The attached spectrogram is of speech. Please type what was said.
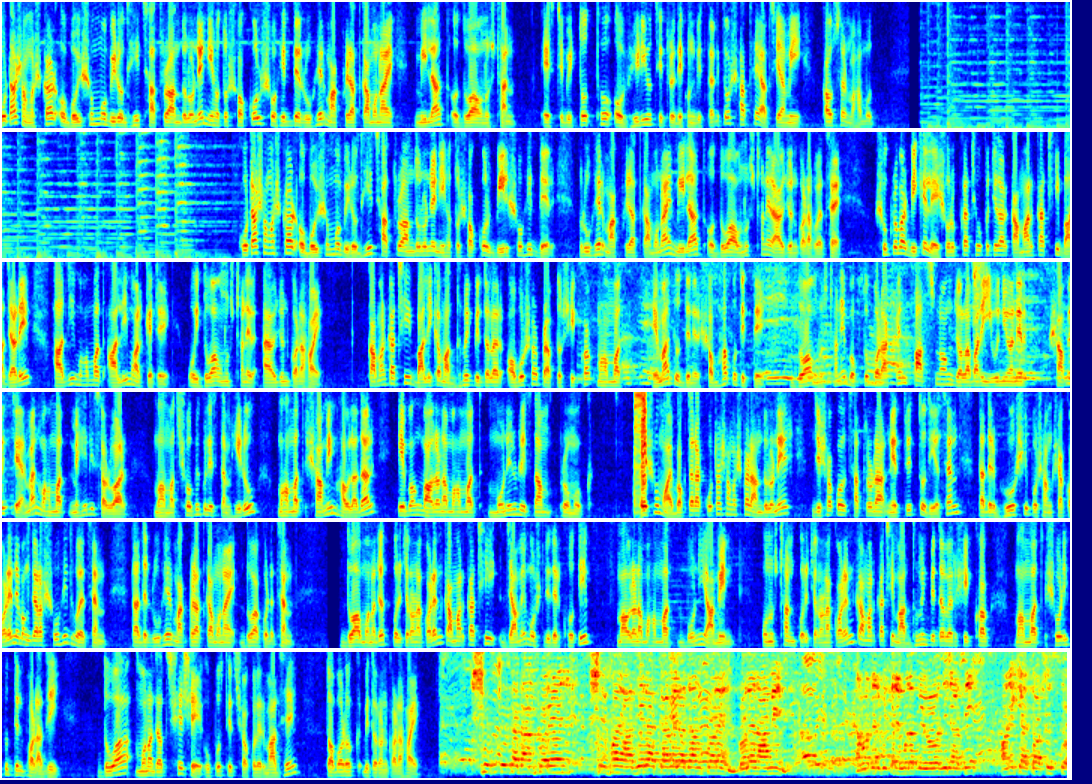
কোটা সংস্কার ও বৈষম্য বিরোধী ছাত্র আন্দোলনে নিহত সকল শহীদদের রুহের মাগফিরাত কামনায় মিলাদ ও দোয়া অনুষ্ঠান। এসটিভির তথ্য ও ভিডিও চিত্রে দেখুন বিস্তারিত। সাথে আছি আমি কাউসার মাহমুদ। কোটা সংস্কার ও বৈষম্য বিরোধী ছাত্র আন্দোলনে নিহত সকল বীর শহীদদের রুহের মাগফিরাত কামনায় মিলাদ ও দোয়া অনুষ্ঠানের আয়োজন করা হয়েছে। শুক্রবার বিকেলে স্বরূপকাছি উপজেলার কামারকাঠি বাজারে হাজি মোহাম্মদ আলী মার্কেটে ওই দোয়া অনুষ্ঠানের আয়োজন করা হয়। কামারকাছি বালিকা মাধ্যমিক বিদ্যালয়ের অবসরপ্রাপ্ত শিক্ষক মোহাম্মদ হেমায়ত উদ্দিনের সভাপতিত্বে দোয়া অনুষ্ঠানে বক্তব্য রাখেন পাঁচ নং জলাবাড়ি ইউনিয়নের সাবেক চেয়ারম্যান মোহাম্মদ মেহেদি সরওয়ার, মোহাম্মদ শফিকুল ইসলাম হিরু, মোহাম্মদ শামীম হাওলাদার এবং মাওলানা মোহাম্মদ মনিরুল ইসলাম প্রমুখ। সময় বক্তারা কোটা সংস্কার আন্দোলনে যে সকল ছাত্ররা নেতৃত্ব দিয়েছেন, তাদের ভূয়সী প্রশংসা করেন এবং যারা শহীদ হয়েছেন, তাদের রুহের মাগফেরাত কামনায় দোয়া করেছেন। দোয়া মোনাজাত পরিচালনা করেন কামারকাঠি জামে মসজিদের খতিব মাওলানা মোহাম্মদ বনি আমিন। অনুষ্ঠান পরিচালনা করেন কামারকাঠি মাধ্যমিক বিদ্যালয়ের শিক্ষক মোহাম্মদ শরীফুদ্দিন ফরাজি। দোয়া মোনাজাত শেষে উপস্থিত সকলের মাঝে তবরক বিতরণ করা হয়। সুস্থতা দান করেন, শেফায় আজিলা কামেলা দান করেন। বলেন আমিন। আমাদের ভিতরে মুরব্বী বাবাজিরা আছে, অনেকে আছে অসুস্থ।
